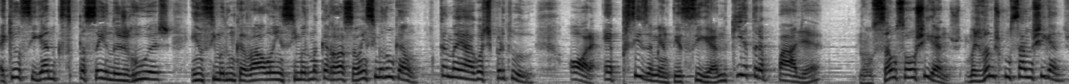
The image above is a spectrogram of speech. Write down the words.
Aquele cigano que se passeia nas ruas em cima de um cavalo ou em cima de uma carroça ou em cima de um cão. Também há gostos para tudo. Ora, é precisamente esse cigano que atrapalha não são só os ciganos, mas vamos começar nos ciganos.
